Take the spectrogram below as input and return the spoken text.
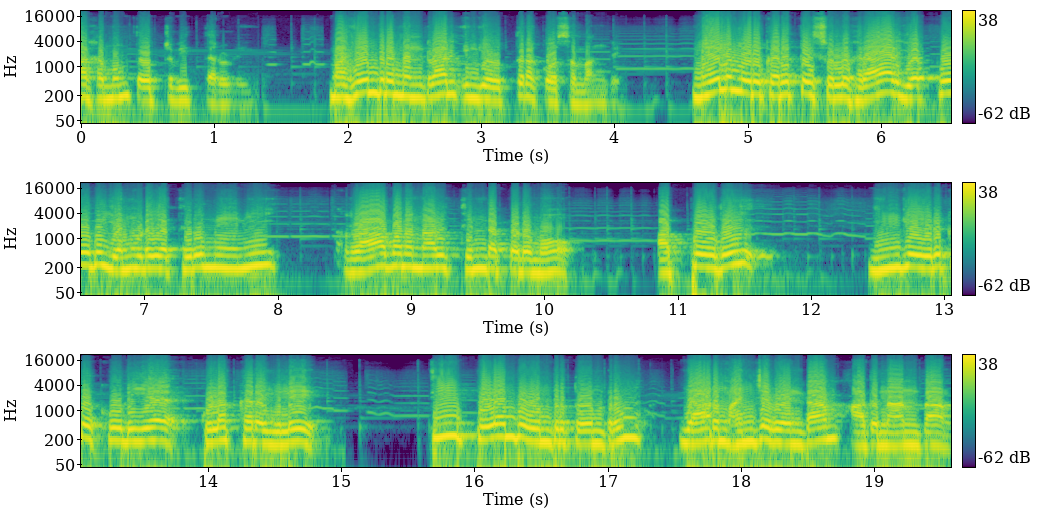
ஆகமும் தோற்றுவித்தருளி மகேந்திரன் என்றால் இங்கே உத்தர கோசமங்கை மேலும் ஒரு கருத்தை சொல்லுகிறார் எப்போது என்னுடைய திருமேனி ராவணனால் திண்டப்படுமோ அப்போது இங்கே இருக்கக்கூடிய குளக்கரையிலே தீ பிளம்பு ஒன்று தோன்றும். யாரும் அஞ்ச வேண்டாம் அது நான் தான்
